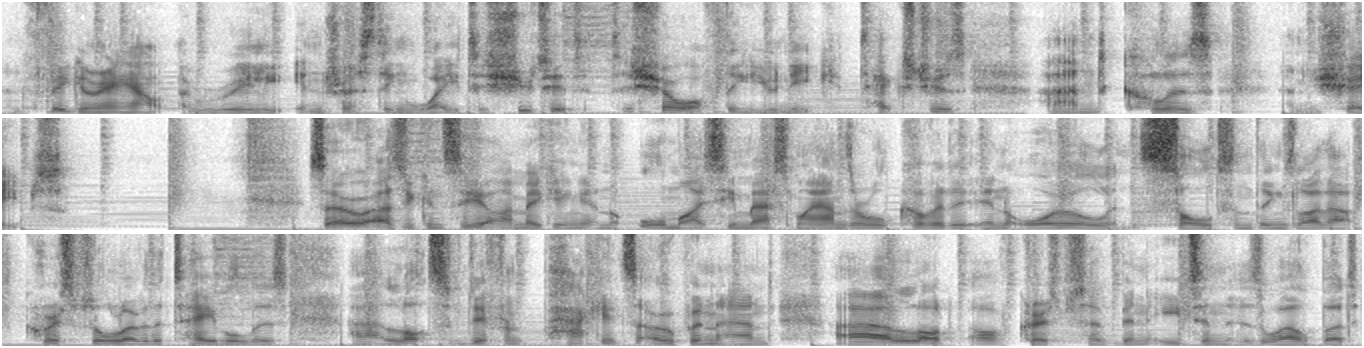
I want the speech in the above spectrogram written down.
and figuring out a really interesting way to shoot it to show off the unique textures and colors and shapes. So as you can see, I'm making an almighty mess. My hands are all covered in oil and salt and things like that. Crisps all over the table. There's uh, lots of different packets open and a lot of crisps have been eaten as well. But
